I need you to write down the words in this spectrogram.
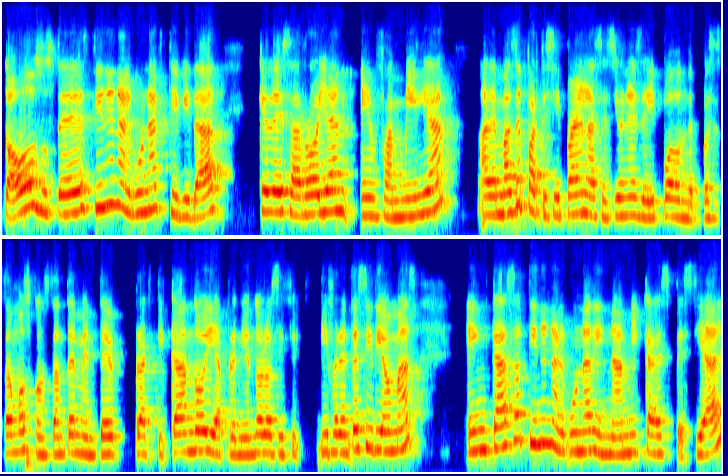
todos ustedes, tienen alguna actividad que desarrollan en familia además de participar en las sesiones de HIPO, donde pues estamos constantemente practicando y aprendiendo los diferentes idiomas, ¿en casa tienen alguna dinámica especial?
